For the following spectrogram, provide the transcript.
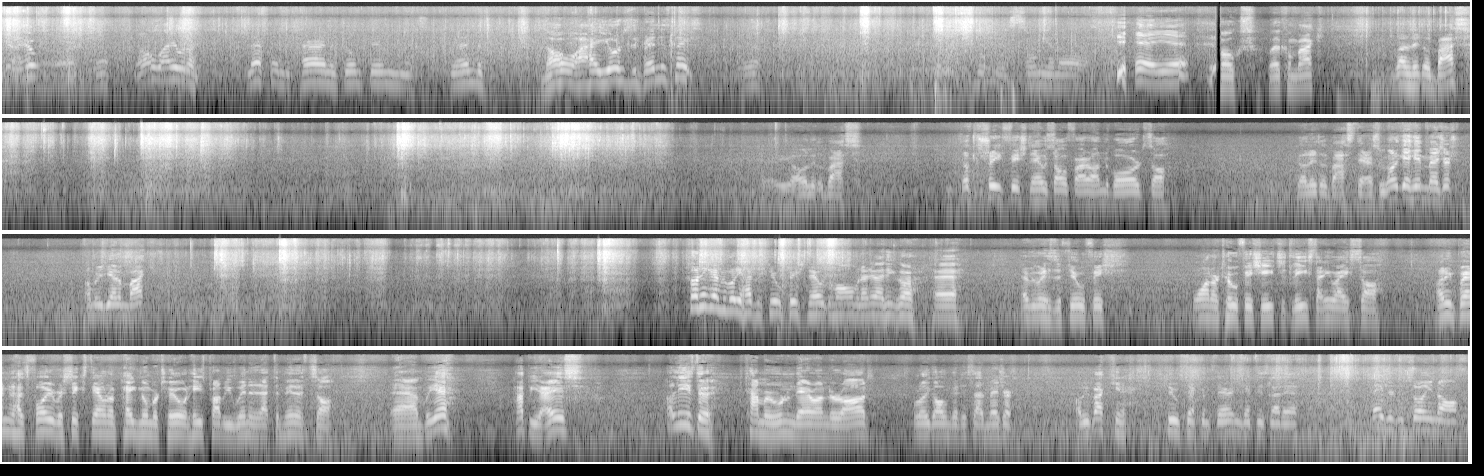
shelter now. No way would I. Left in the car and I jumped in. It's Brendan. No way, yours is in Brendan's place. Yeah. Sunny and all. yeah, yeah. Folks, welcome back. We've got a little bass. There you go, little bass. Got three fish now so far on the board, so got a little bass there. So we're gonna get him measured. I'm gonna get him back. So I think everybody has a few fish now at the moment anyway. I think uh, everybody has a few fish, one or two fish each at least anyway. So I think Brendan has five or six down on peg number two and he's probably winning at the minute. So, um, but yeah, happy days. I'll leave the camera running there on the rod while I go and get this lad measured. I'll be back in a few seconds there and get this lad uh, measured and signed off.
